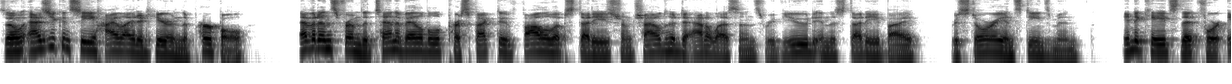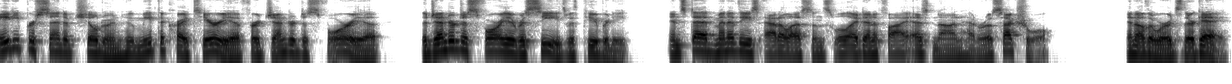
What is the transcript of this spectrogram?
So, as you can see highlighted here in the purple, evidence from the 10 available prospective follow up studies from childhood to adolescence reviewed in the study by Ristori and Steensma, indicates that for 80% of children who meet the criteria for gender dysphoria, the gender dysphoria recedes with puberty. Instead, many of these adolescents will identify as non heterosexual. In other words, they're gay.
